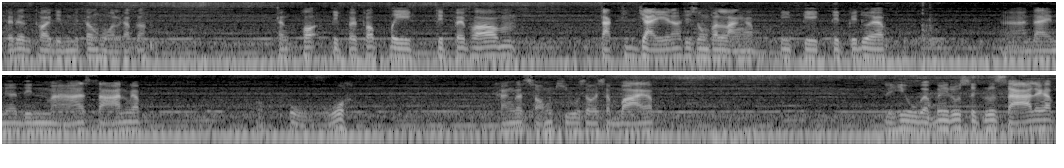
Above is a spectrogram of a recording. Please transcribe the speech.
แต่เรื่องทอยดินไม่ต้องห่วงแล้วครับเนาะทั้งเพาะติดไปเพราะปีกติดไปพร้อม ตักที่ใหญ่นะที่ทรงพลังครับ มีปีกติดไปด้วยครับอ่าได้เนื้อดินมหาศาลครับ โอ้โหครั้งละสองคิวสบายๆครับรีฮิวแบบไม่รู้สึกรู้สาเลยครับ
